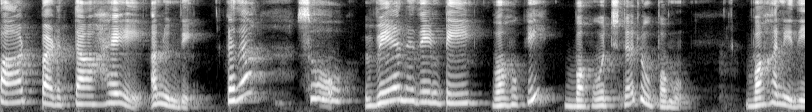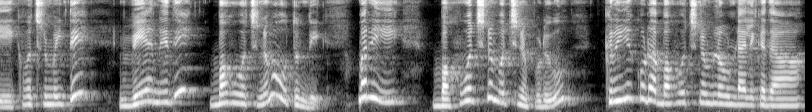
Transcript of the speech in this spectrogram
పాట్ పడతా హై అని ఉంది కదా. సో వే అనేది ఏంటి వహుకి బహువచన రూపము. వహ అనేది ఏకవచనం అయితే వే అనేది బహువచనం అవుతుంది. మరి బహువచనం వచ్చినప్పుడు క్రియ కూడా బహువచనంలో ఉండాలి కదా.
